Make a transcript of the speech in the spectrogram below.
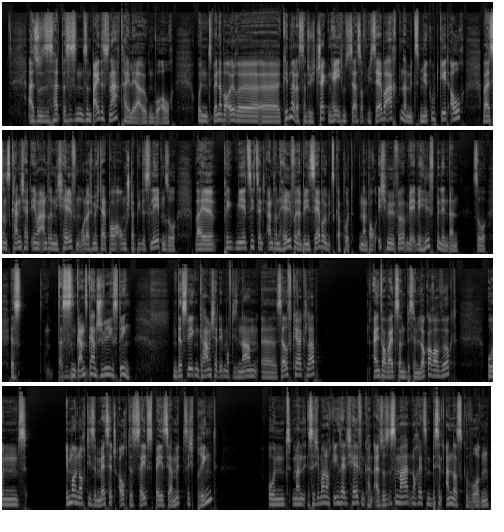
Also das, hat, das ist, sind beides Nachteile ja irgendwo auch. Und wenn aber eure äh, Kinder das natürlich checken, hey, ich muss zuerst auf mich selber achten, damit es mir gut geht auch, weil sonst kann ich halt jemand anderen nicht helfen oder ich möchte halt brauche auch ein stabiles Leben so, weil bringt mir jetzt nichts, wenn ich anderen helfe, dann bin ich selber übelst kaputt und dann brauche ich Hilfe. Wer, wer hilft mir denn dann? So, das das ist ein ganz, ganz schwieriges Ding. Und deswegen kam ich halt eben auf diesen Namen äh, Self-Care Club. Einfach weil es dann ein bisschen lockerer wirkt und immer noch diese Message auch des Safe Space ja mit sich bringt und man sich immer noch gegenseitig helfen kann. Also es ist immer noch jetzt ein bisschen anders geworden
